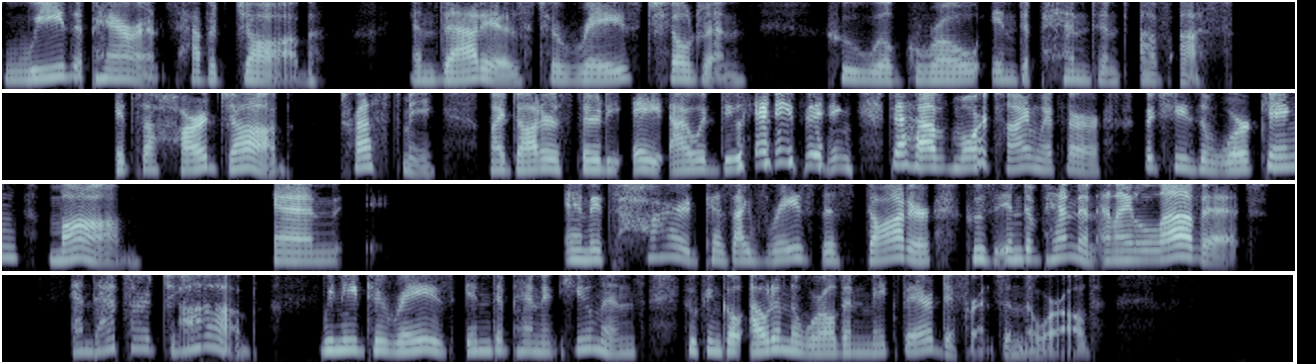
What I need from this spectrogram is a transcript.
We, the parents, have a job, and that is to raise children who will grow independent of us. It's a hard job. Trust me. My daughter is 38. I would do anything to have more time with her, but she's a working mom. And and it's hard because I've raised this daughter who's independent and I love it. And that's our job. We need to raise independent humans who can go out in the world and make their difference in the world.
